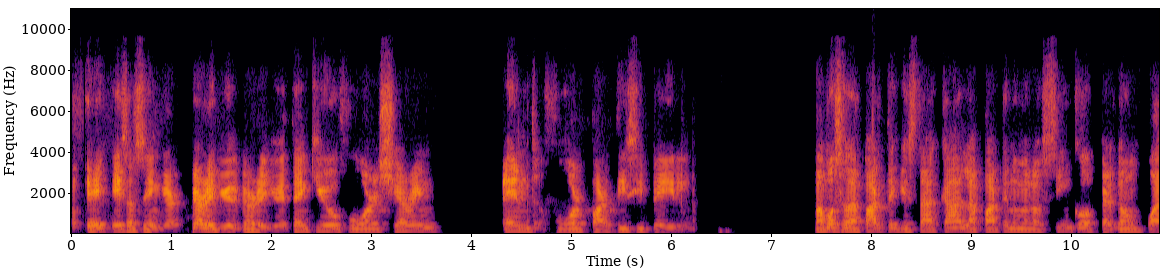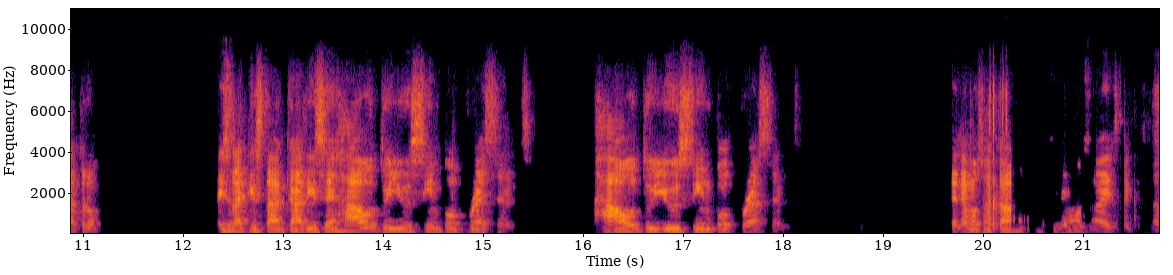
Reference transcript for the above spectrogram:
Okay, he's a singer. Very good, very good. Thank you for sharing and for participating. Vamos a la parte que está acá, la parte número 5, perdón, 4. Es la que está acá. Dice how to use simple present. How to use simple present. Tenemos acá, tenemos a este que está.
